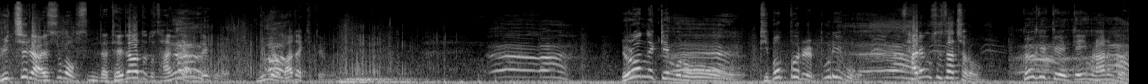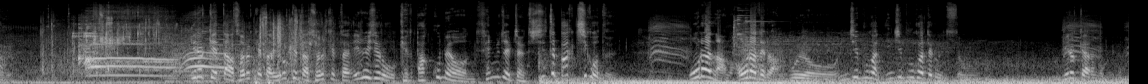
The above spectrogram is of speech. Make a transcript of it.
위치를 알 수가 없습니다. 데드하드도 당연히 안 되고요. 무기가 맞았기 때문에. 이런 느낌으로 디버프를 뿌리고 사령수사처럼 그렇게 게- 게임을 하는 거예요 이렇게 했다 저렇게 했다 이렇게 했다 저렇게 했다 이런 식으로 계속 바꾸면 생존자 입장에서 진짜 빡치거든. 오라는 안, 오라대로 안 보여. 인지부가 인지부가대로 있어. 이렇게 하는 겁니다.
